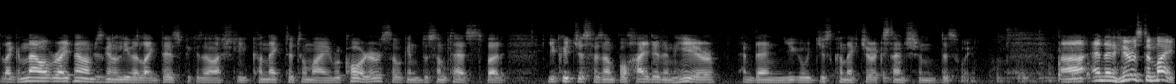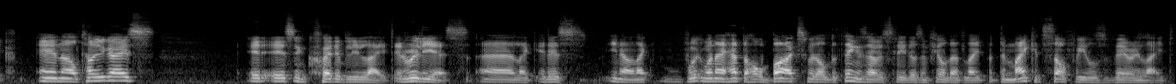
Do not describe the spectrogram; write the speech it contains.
like now right now I'm just gonna leave it like this because I'll actually connect it to my recorder so we can do some tests but you could just for example hide it in here and then you would just connect your extension this way. Uh, and then here's the mic, and I'll tell you guys, it is incredibly light. It really is. Uh, like it is, you know, like when I had the whole box with all the things, obviously it doesn't feel that light, but the mic itself feels very light.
